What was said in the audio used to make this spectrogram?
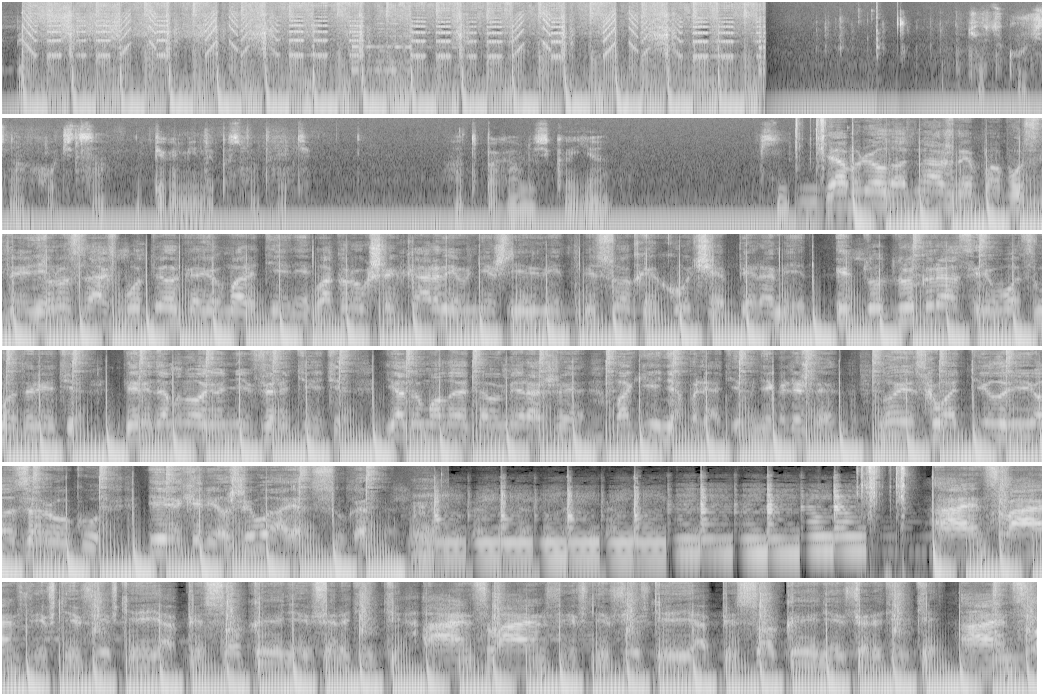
Я брел однажды по пустыне В трусах с бутылкой мартини. Вокруг шикарный внешний вид Песок и куча пирамид. И тут вдруг раз, и вот смотрите Передо мною Нефертити Я думал это в мираже Богиня, блядь, и в неглиже Ну и схватил ее за руку И охерел, живая, сука. Ein, zwei, fifty, fifty, я писал times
